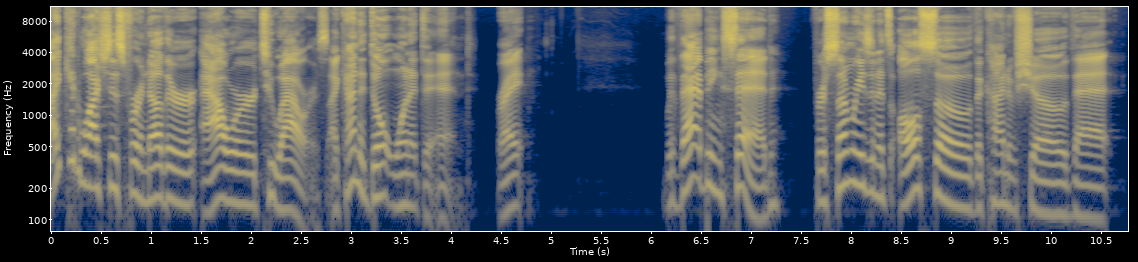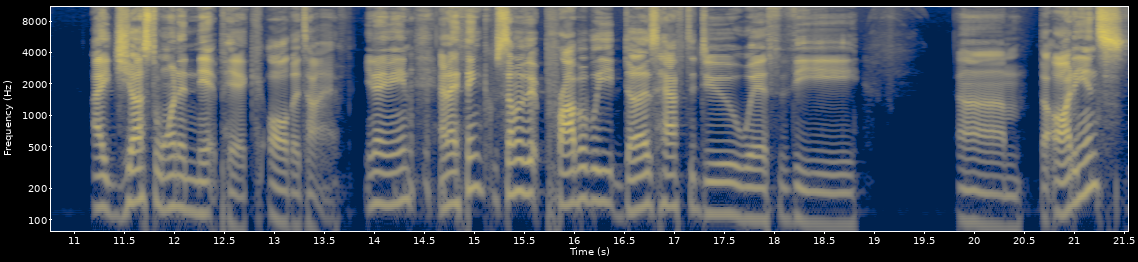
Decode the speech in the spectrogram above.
I could watch this for another hour, two hours. I kind of don't want it to end, right? With that being said, for some reason, it's also the kind of show that I just want to nitpick all the time. You know what I mean? and I think some of it probably does have to do with the um the audience.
